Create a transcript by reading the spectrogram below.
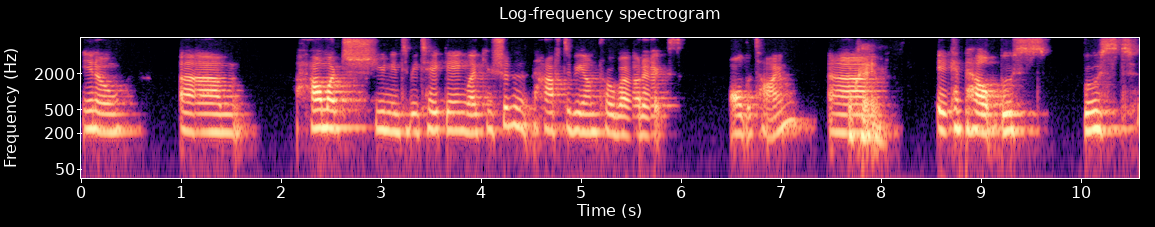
you know, um, how much you need to be taking. Like you shouldn't have to be on probiotics all the time. Um, okay. It can help boost boost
